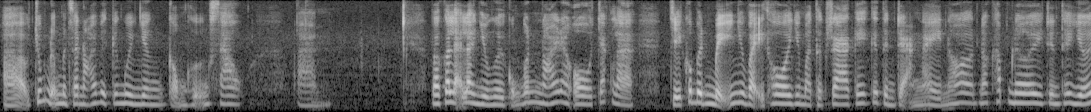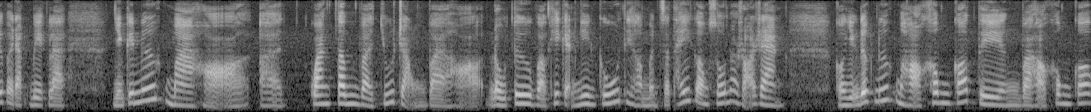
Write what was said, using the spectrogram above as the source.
à, chút nữa mình sẽ nói về cái nguyên nhân cộng hưởng sau. À, và có lẽ là nhiều người cũng có nói rằng ô chắc là chỉ có bên Mỹ như vậy thôi. Nhưng mà thực ra cái cái tình trạng này nó nó khắp nơi trên thế giới và đặc biệt là những cái nước mà họ à, quan tâm và chú trọng và họ đầu tư vào khía cạnh nghiên cứu thì họ mình sẽ thấy con số nó rõ ràng. Còn những đất nước mà họ không có tiền và họ không có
